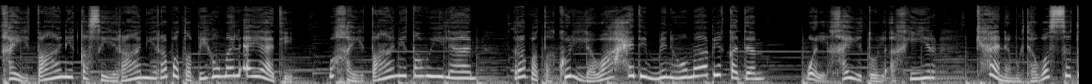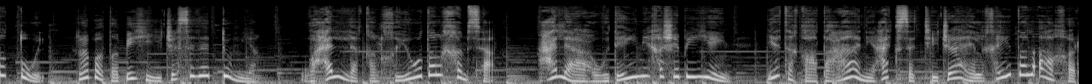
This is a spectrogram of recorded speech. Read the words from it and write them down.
خيطان قصيران ربط بهما الأيادي وخيطان طويلان ربط كل واحد منهما بقدم. والخيط الأخير كان متوسط الطول. ربط به جسد الدمية وعلق الخيوط الخمسة على عودين خشبيين يتقاطعان عكس اتجاه الخيط الآخر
